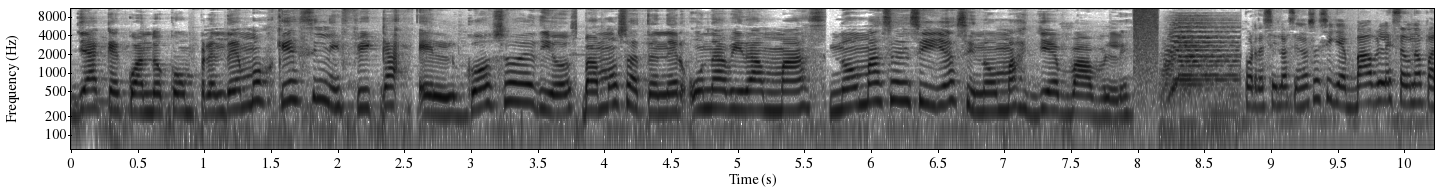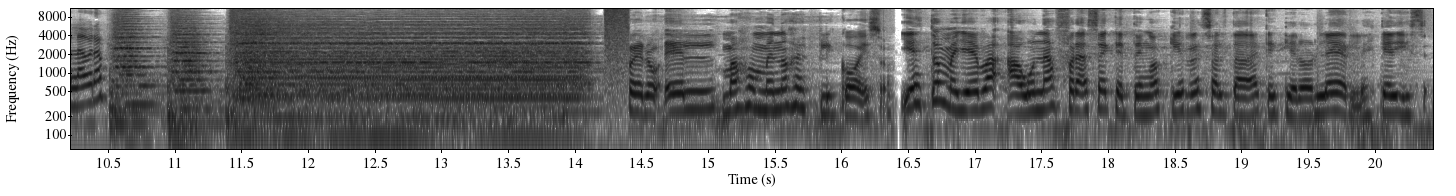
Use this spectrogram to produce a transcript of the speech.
ya que cuando comprendemos qué significa el gozo de Dios, vamos a tener una vida más, no más sencilla, sino más llevable por decirlo así. No sé si llevable sea una palabra. pero él más o menos explicó eso. Y esto me lleva a una frase que tengo aquí resaltada que quiero leerles, que dice,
